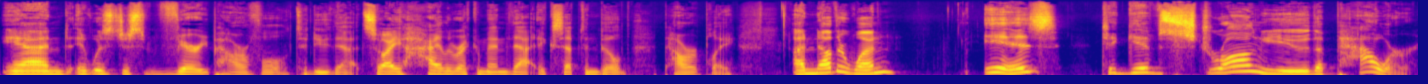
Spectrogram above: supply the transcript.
And it was just very powerful to do that. So I highly recommend that Accept and Build Power Play. Another one is to give strong you the power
